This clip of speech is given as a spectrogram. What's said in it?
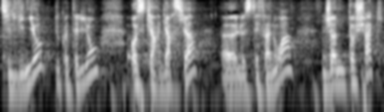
Silvino du côté Lyon, Oscar Garcia, euh, le Stéphanois, John Toshak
